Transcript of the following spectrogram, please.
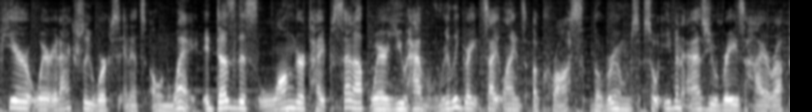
here where it actually works in its own way. It does this longer type setup where you have really great sightlines across the rooms, so even as you raise higher up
